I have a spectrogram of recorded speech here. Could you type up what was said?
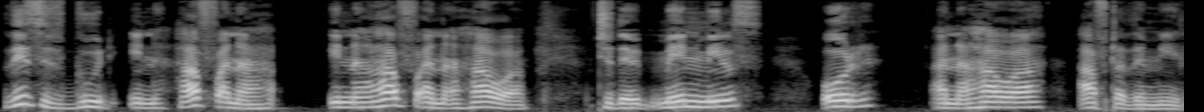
This is good in half an hour, in half an hour to the main meals or an hour after the meal.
